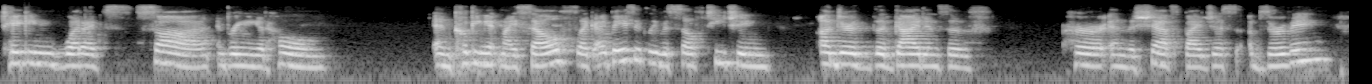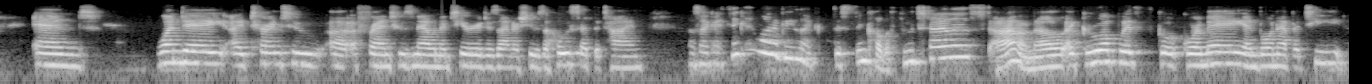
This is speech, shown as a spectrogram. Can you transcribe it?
taking what I saw and bringing it home and cooking it myself. Like I basically was self teaching under the guidance of her and the chefs by just observing. And one day I turned to a friend who's now an interior designer. She was a host at the time. I was like, I think I want to be like this thing called a food stylist. I don't know. I grew up with gourmet and Bon Appetit.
